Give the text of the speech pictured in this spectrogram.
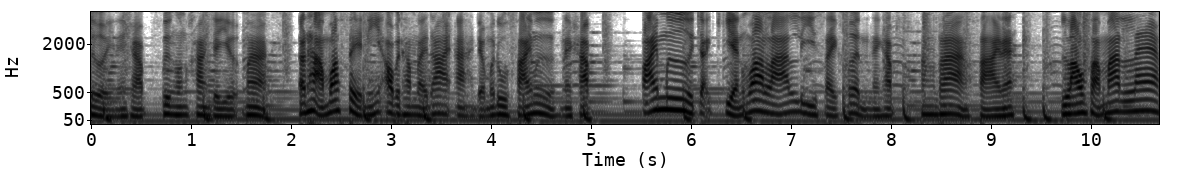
เลยนะครับซึ่งค่อนข้างจะเยอะมาก แล้วถามว่าเศษนี้เอาไปทำอะไรได้อะเดี๋ยวมาดูซ้ายมือนะครับซ้ายมือจะเขียนว่าร้านรีไซเคิลนะครับข้างล่างซ้ายนะ เราสามารถแลก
